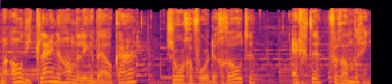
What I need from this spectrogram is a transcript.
maar al die kleine handelingen bij elkaar... zorgen voor de grote, echte verandering.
